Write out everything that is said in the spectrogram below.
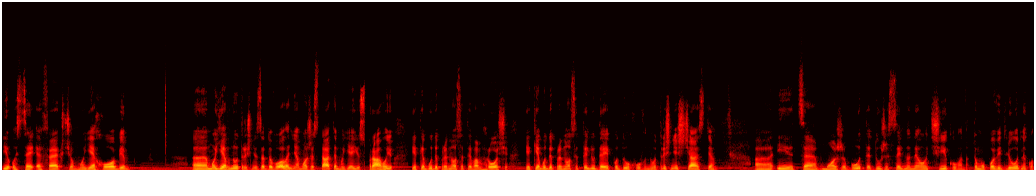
І ось цей ефект, що моє хобі, е, моє внутрішнє задоволення може стати моєю справою, яке буде приносити вам гроші, яке буде приносити людей по духу, внутрішнє щастя. Е, І це може бути дуже сильно неочікувано. Тому по відлюднику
